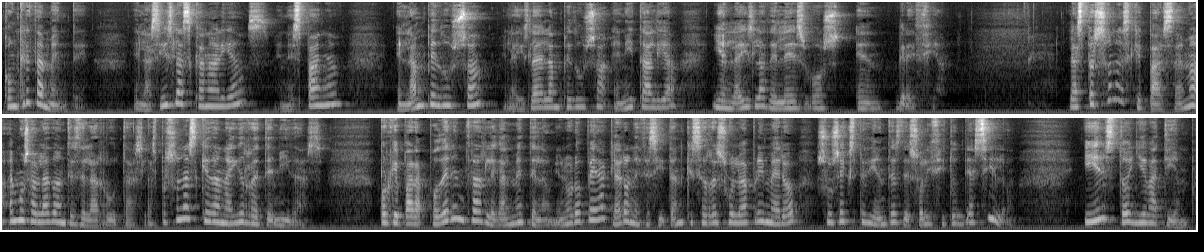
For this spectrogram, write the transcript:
Concretamente, en las Islas Canarias, en España, en Lampedusa, en la isla de Lampedusa, en Italia y en la isla de Lesbos, en Grecia. Las personas que pasan, hemos hablado antes de las rutas, las personas quedan ahí retenidas, porque para poder entrar legalmente en la Unión Europea, claro, necesitan que se resuelva primero sus expedientes de solicitud de asilo. Y esto lleva tiempo.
